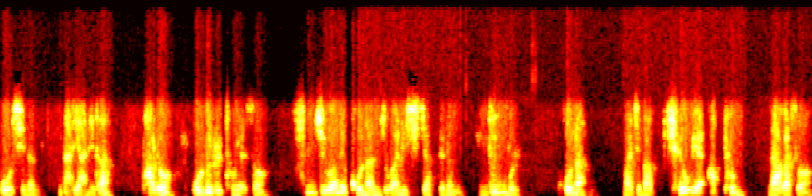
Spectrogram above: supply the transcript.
오시는 날이 아니라 바로 오늘을 통해서 한 주간의 고난 주간이 시작되는 눈물, 고난, 마지막 최후의 아픔 나가서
